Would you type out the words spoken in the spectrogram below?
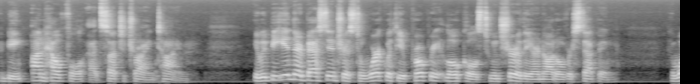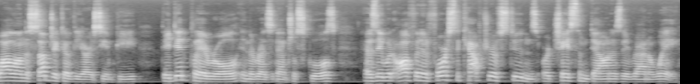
and being unhelpful at such a trying time. It would be in their best interest to work with the appropriate locals to ensure they are not overstepping. And while on the subject of the RCMP, they did play a role in the residential schools, as they would often enforce the capture of students or chase them down as they ran away.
